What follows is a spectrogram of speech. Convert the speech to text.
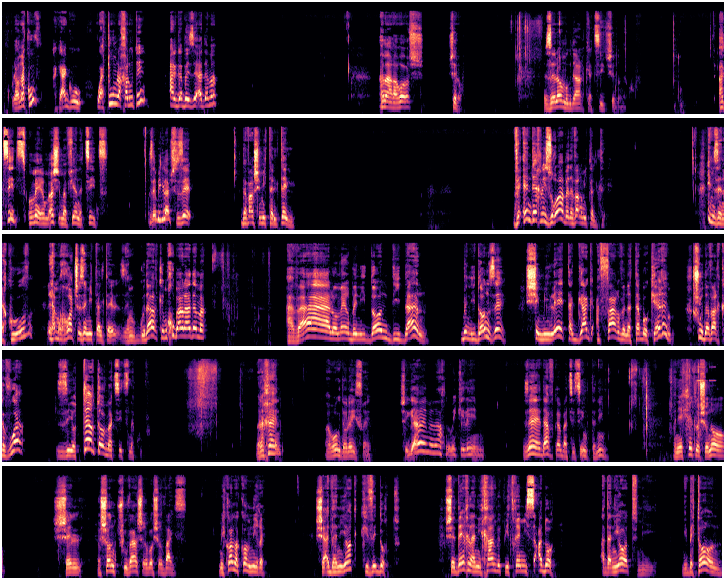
הוא לא נקוב, הגג הוא, הוא אטום לחלוטין, על גבי זה אדמה. אמר הראש שלא. זה לא מוגדר כעציץ שאינו נקוב. עציץ אומר, מה שמאפיין עציץ, זה בגלל שזה דבר שמיטלטל. ואין דרך לזרוע בדבר מיטלטל. אם זה נקוב, למרות שזה מיטלטל, זה מוגדר כמחובר לאדמה. אבל, אומר בנידון דידן, בנידון זה, שמילא את הגג עפר ונטע בו כרם, שהוא דבר קבוע, זה יותר טוב מהציץ נקוב. ולכן, אמרו גדולי ישראל, שגם אם אנחנו מקילים, זה דווקא בעציצים קטנים. אני אקריא את לשונו של לשון תשובה של רבו אושר וייס. מכל מקום נראה שעדניות כבדות, שדרך להניחן בפתחי מסעדות, עדניות מבטון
